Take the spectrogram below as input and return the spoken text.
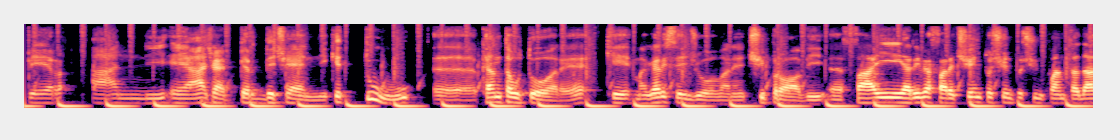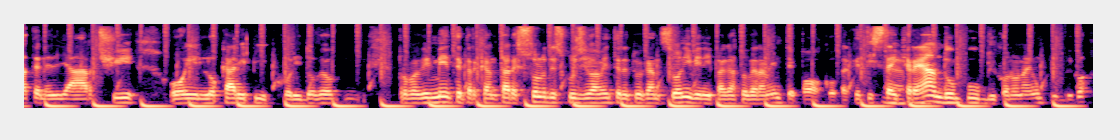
per anni e a- cioè per decenni che tu eh, cantautore che magari sei giovane ci provi eh, fai, arrivi a fare 100-150 date negli arci o in locali piccoli dove probabilmente per cantare solo ed esclusivamente le tue canzoni vieni pagato veramente poco perché ti stai Certo. creando un pubblico non hai un pubblico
